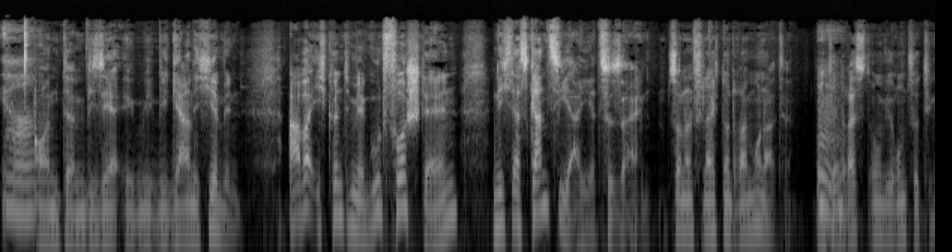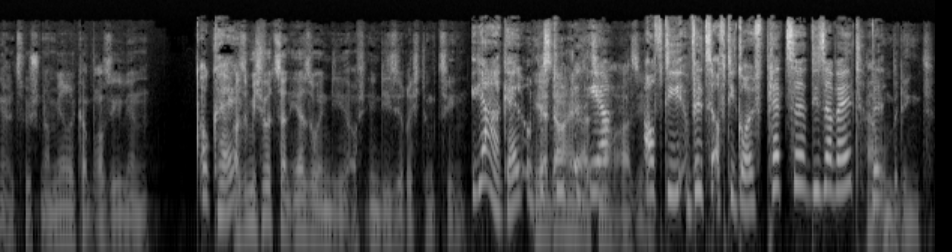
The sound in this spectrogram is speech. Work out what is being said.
Ja. und ähm, wie sehr, wie, wie gerne ich hier bin. Aber ich könnte mir gut vorstellen, nicht das ganze Jahr hier zu sein, sondern vielleicht nur drei Monate und Mhm. den Rest irgendwie rumzutingeln zwischen Amerika, Brasilien. Okay. Also mich würde es dann eher so in die in diese Richtung ziehen. ja, gell? Und eher bist du dahin als eher nach Asien. auf die, willst du auf die Golfplätze dieser Welt? Ja, unbedingt.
